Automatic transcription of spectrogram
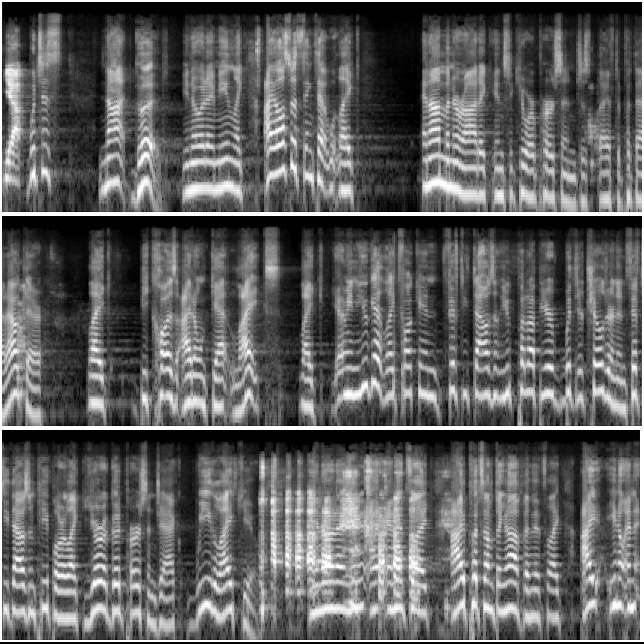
Yeah. which is not good. You know what I mean? Like I also think that like, and I'm a neurotic, insecure person. Just I have to put that out there. Like because I don't get likes. Like I mean, you get like fucking fifty thousand. You put up your with your children, and fifty thousand people are like, "You're a good person, Jack. We like you." you know what I mean? And, and it's like I put something up, and it's like I, you know, and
